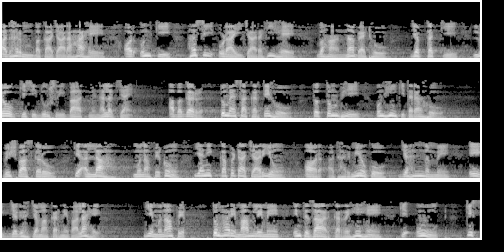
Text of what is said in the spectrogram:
अधर्म बका जा रहा है और उनकी हँसी उड़ाई जा रही है, वहाँ न बैठो, जब तक कि लोग किसी दूसरी बात में न लग जाएँ। अब अगर तुम ऐसा करते हो तो तुम भी उन्हीं की तरह हो विश्वास करो कि अल्लाह मुनाफिकों, यानी कपटाचारियों और अधर्मियों को जहन्नम में एक जगह जमा करने वाला है ये मुनाफिक तुम्हारे मामले में इंतज़ार कर रहे हैं कि ऊँट किस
